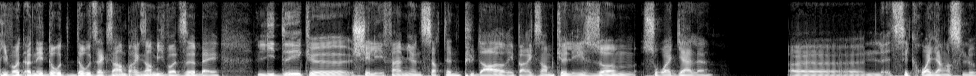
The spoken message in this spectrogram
Il va donner d'autres exemples. Par exemple, il va dire ben, l'idée que chez les femmes, il y a une certaine pudeur et par exemple que les hommes soient galants, euh, ces croyances-là,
